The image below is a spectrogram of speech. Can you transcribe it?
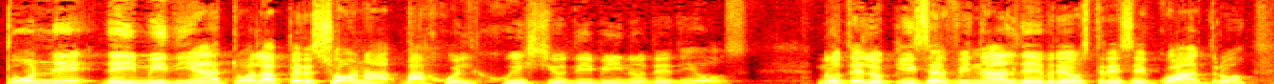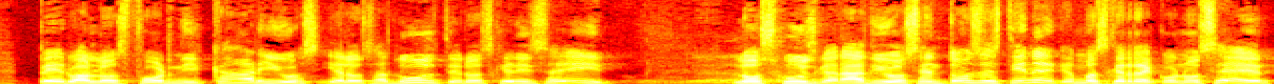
pone de inmediato a la persona bajo el juicio divino de Dios. Note lo que dice al final de Hebreos 13:4, pero a los fornicarios y a los adúlteros, ¿qué dice ahí? Los juzgará Dios. Entonces tenemos que reconocer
